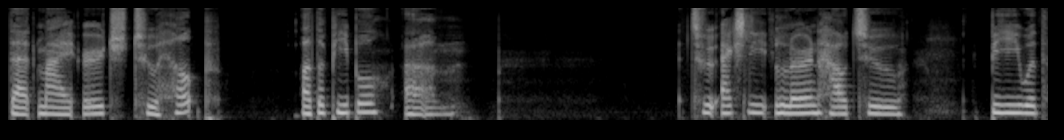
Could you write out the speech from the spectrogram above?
that my urge to help other people, um, to actually learn how to be with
